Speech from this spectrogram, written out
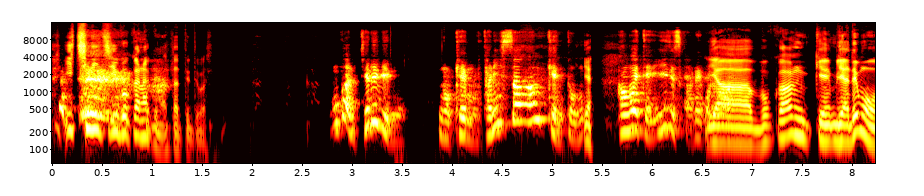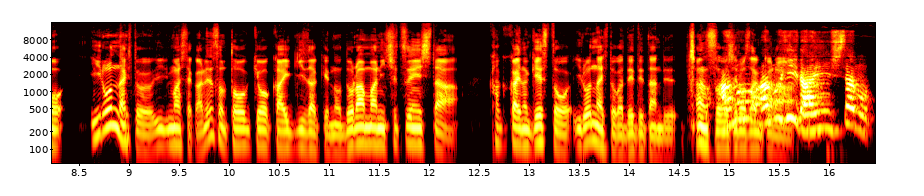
一日動かなくなったって言ってまし今回のテレビの件も谷さん案件と考えていいですかね、いやー僕案件いやでもいろんな人いましたからねその東京会議酒のドラマに出演した各界のゲストいろんな人が出てたんでチャンス大城さんから。あのあの日 LINE したのっ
